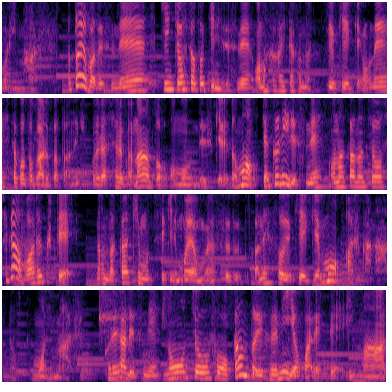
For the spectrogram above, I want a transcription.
おります。例えばですね緊張した時にですねお腹が痛くなるっていう経験をねしたことがある方はね結構いらっしゃるかなと思うんですけれども逆にですねお腹の調子が悪くてなんだか気持ち的にモヤモヤするとかねそういう経験もあるかなと思います。これがですね脳腸相関というふうに呼ばれていま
